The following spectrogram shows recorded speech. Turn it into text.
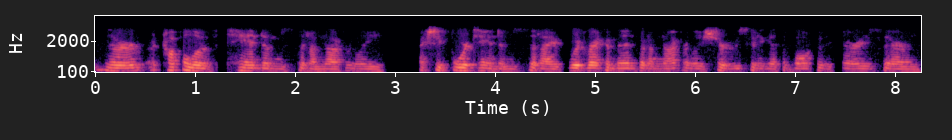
there are a couple of tandems that I'm not really, actually four tandems that I would recommend, but I'm not really sure who's going to get the bulk of the carries there, and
